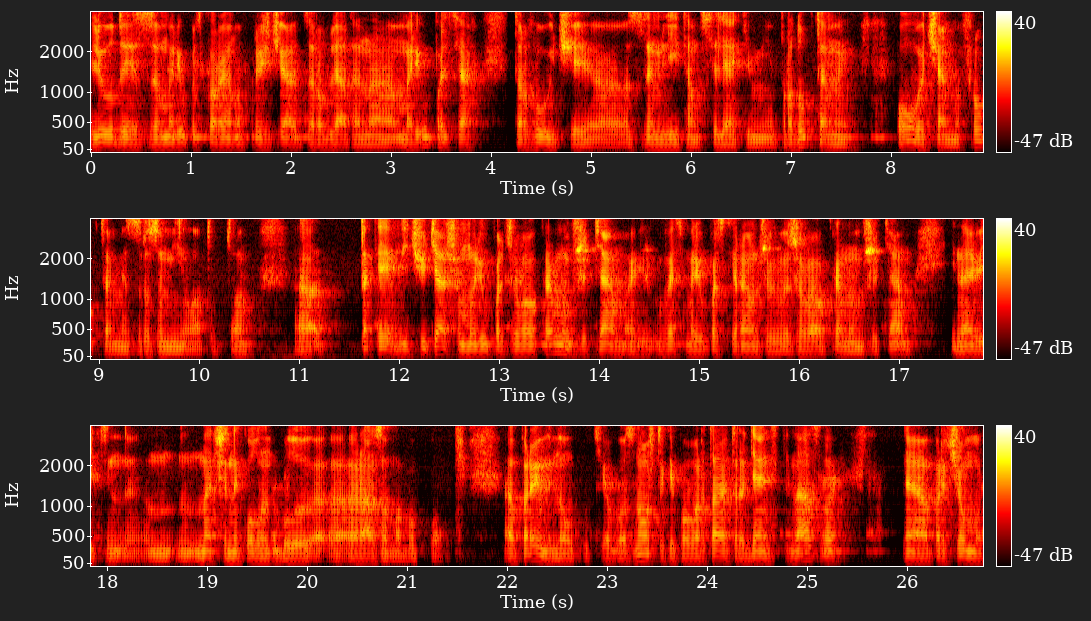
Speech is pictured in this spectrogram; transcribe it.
люди з Маріупольського району приїжджають заробляти на маріупольцях, торгуючи е, з землі там всілякими продуктами, овочами, фруктами. Зрозуміло. Тобто таке відчуття, що Маріуполь живе окремим життям, а весь Маріупольський район живе, живе окремим життям, і навіть наче ніколи не було е, разом або поруч. Е, Перейменовують його знову ж таки повертають радянські назви. Е, Причому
